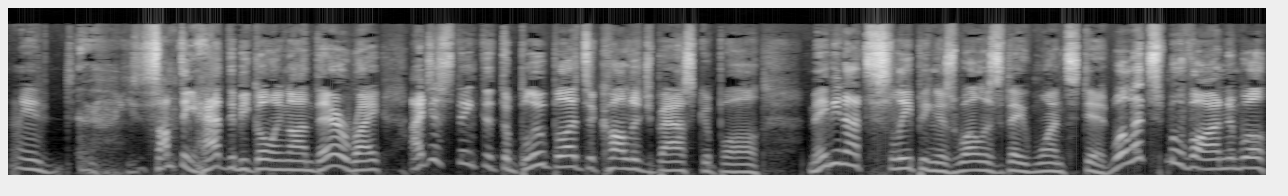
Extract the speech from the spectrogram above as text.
I mean, something had to be going on there, right? I just think that the blue bloods of college basketball maybe not sleeping as well as they once did. Well, let's move on and we'll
